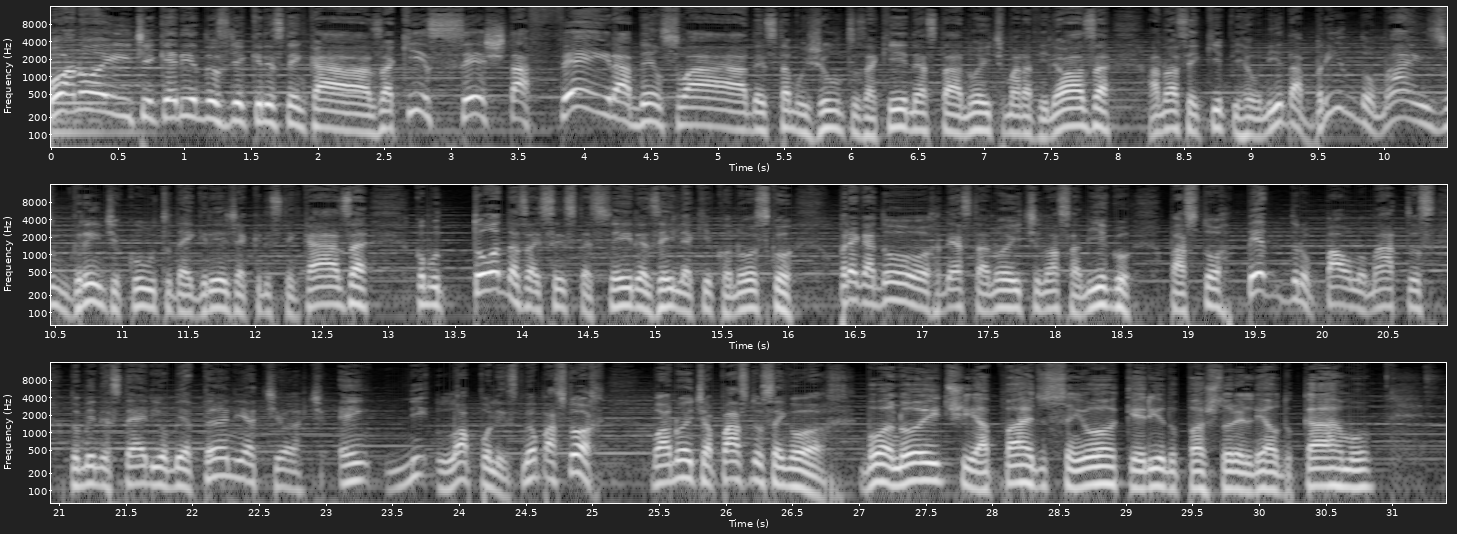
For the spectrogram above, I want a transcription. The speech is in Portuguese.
Boa noite, queridos de Cristo em Casa. Que sexta-feira abençoada! Estamos juntos aqui nesta noite maravilhosa. A nossa equipe reunida abrindo mais um grande culto da Igreja Cristo em Casa. Como todas as sextas-feiras, ele aqui conosco, pregador desta noite, nosso amigo, pastor Pedro Paulo Matos, do Ministério Betânia Church em Nilópolis. Meu pastor, Boa noite, a paz do Senhor. Boa noite, a paz do Senhor, querido pastor Eliel do Carmo,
